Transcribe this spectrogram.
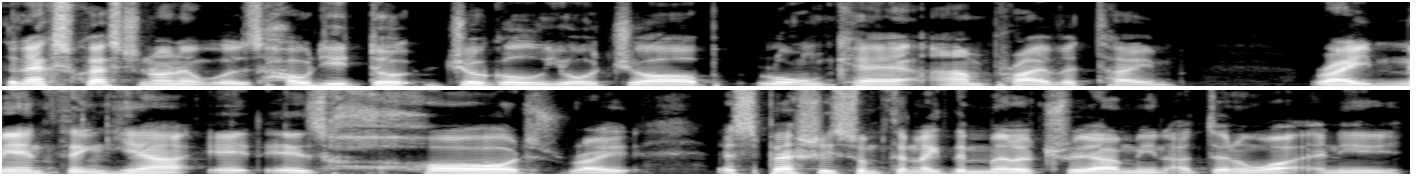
the next question on it was how do you du- juggle your job, lawn care, and private time? Right, main thing here, it is hard, right? Especially something like the military. I mean, I don't know what any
